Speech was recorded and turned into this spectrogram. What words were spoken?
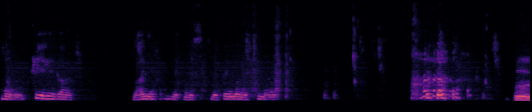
뭐 피해가 많이 한 몇, 몇, 몇 백만 몇 천만 원. 그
